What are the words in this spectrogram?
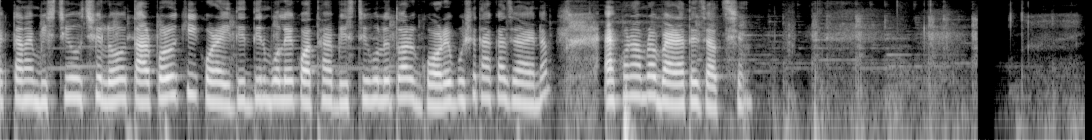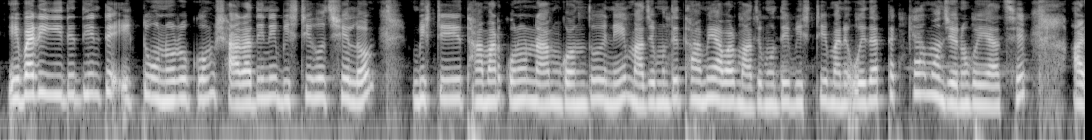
একটানা বৃষ্টি হচ্ছিল তারপরেও কি করা, ঈদের দিন বলে কথা, বৃষ্টি হলে তো আর ঘরে বসে থাকা যায় না। এখন আমরা বেড়াতে যাচ্ছি। এবারে ঈদের দিনটা একটু অন্যরকম। সারাদিনে বৃষ্টি হচ্ছিল, বৃষ্টি থামার কোনো নাম গন্ধই নেই। মাঝে মধ্যে থামে, আবার মাঝে মধ্যে বৃষ্টি মানে ওয়েদারটা কেমন যেন হয়ে আছে। আর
